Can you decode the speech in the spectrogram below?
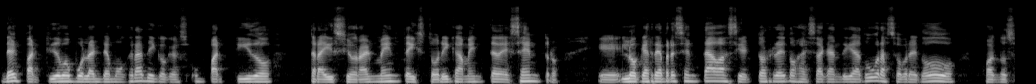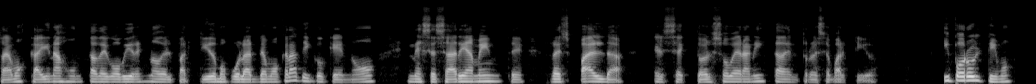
del Partido Popular Democrático, que es un partido tradicionalmente, históricamente de centro, eh, lo que representaba ciertos retos a esa candidatura, sobre todo cuando sabemos que hay una junta de gobierno del Partido Popular Democrático que no necesariamente respalda el sector soberanista dentro de ese partido. Y por último,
